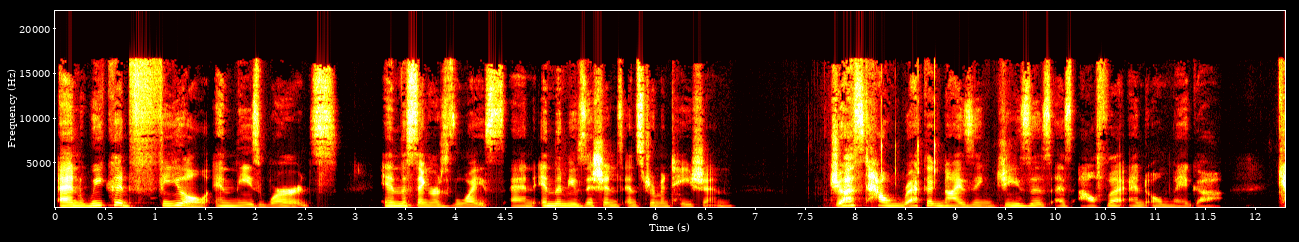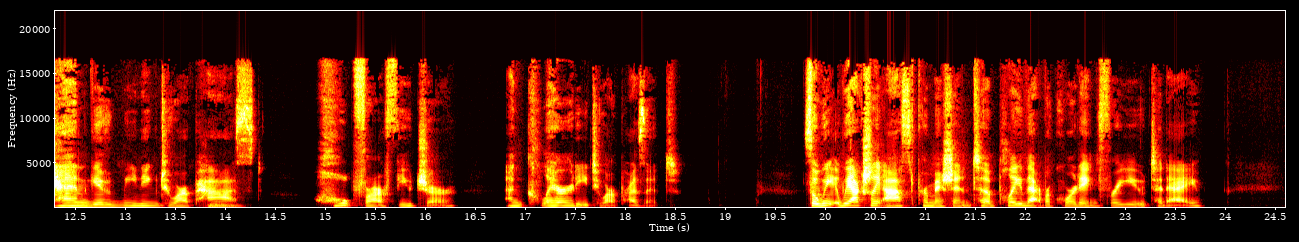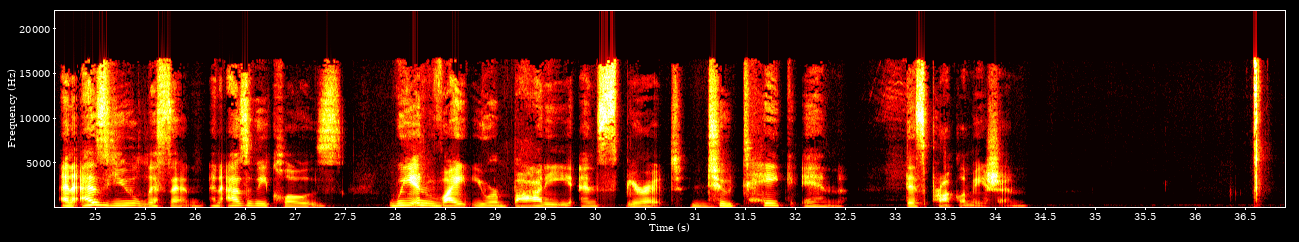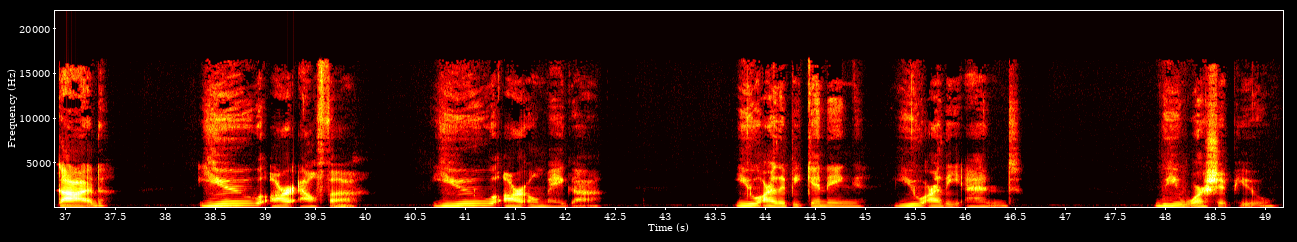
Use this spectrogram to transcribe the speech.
And we could feel in these words, in the singer's voice, and in the musician's instrumentation, just how recognizing Jesus as Alpha and Omega can give meaning to our hmm. past, mm. hope for our future, and clarity to our present. So we, we actually asked permission to play that recording for you today. And as you listen and as we close, we invite your body and spirit mm. to take in this proclamation. God, you are Alpha, you are Omega, you are the beginning, you are the end we worship you,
